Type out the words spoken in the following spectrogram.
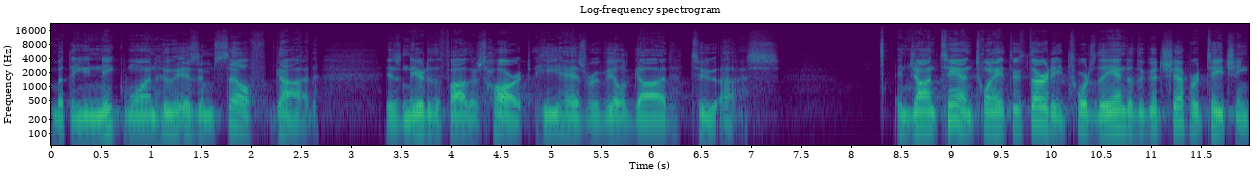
but the unique one who is himself God is near to the Father's heart. He has revealed God to us. In John 10, 28 through 30, towards the end of the Good Shepherd teaching,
